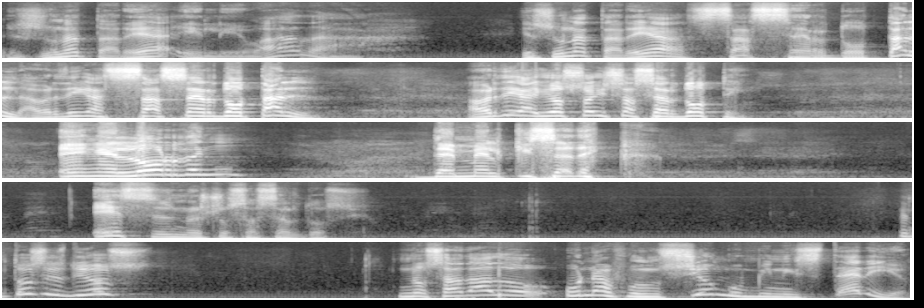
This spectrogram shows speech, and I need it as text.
Es una tarea elevada. Es una tarea sacerdotal. A ver, diga sacerdotal. A ver, diga, yo soy sacerdote. En el orden de Melquisedec. Ese es nuestro sacerdocio. Entonces Dios nos ha dado una función, un ministerio.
